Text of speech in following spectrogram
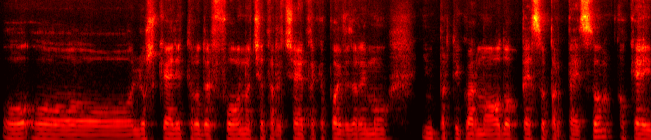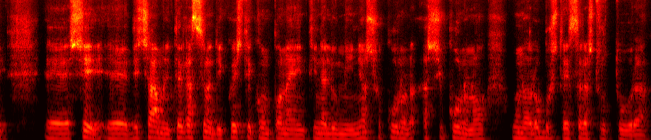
o, o, lo scheletro del forno, eccetera, eccetera, che poi vedremo in particolar modo pezzo per pezzo. Ok, eh, sì, eh, diciamo l'integrazione di questi componenti in alluminio assicurano, assicurano una robustezza della struttura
